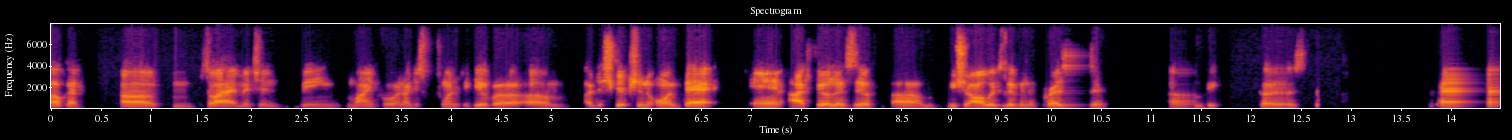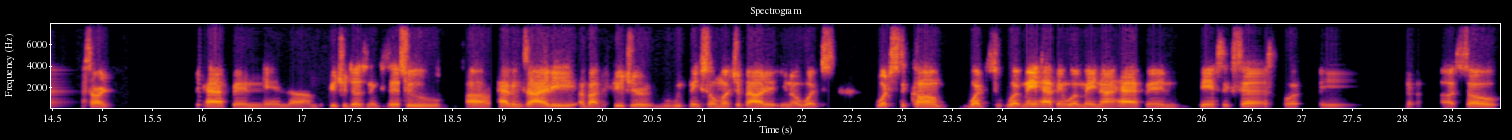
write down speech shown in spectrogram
Okay. Um, so I had mentioned being mindful, and I just wanted to give a um, a description on that. And I feel as if um, you should always live in the present um, because the past already happened and um, the future doesn't exist. To uh, have anxiety about the future, we think so much about it. You know what's what's to come, what's what may happen, what may not happen, being successful. Uh, so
